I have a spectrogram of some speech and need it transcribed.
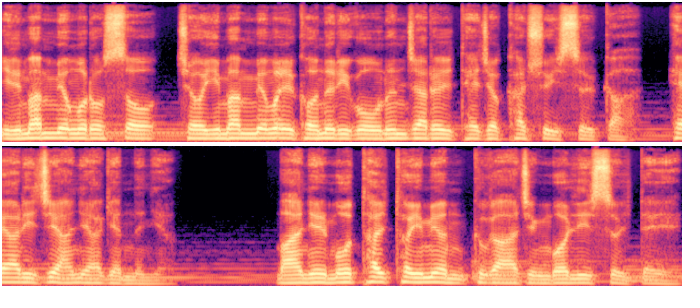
1만 명으로서 저 2만 명을 거느리고 오는 자를 대적할 수 있을까 헤아리지 아니하겠느냐? 만일 못할 터이면 그가 아직 멀리 있을 때에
